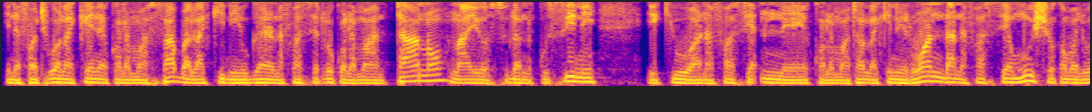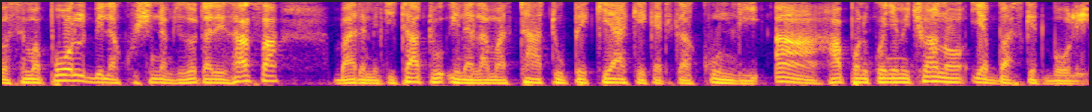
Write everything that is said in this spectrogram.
Inafuatiwa na Kenya kwa alama saba, lakini Uganda nafasi ya tatu kwa alama tano, nayo Sudan Kusini ikiwa nafasi ya nne kwa alama tano, lakini Rwanda nafasi ya mwisho kama alivyosema Paul, bila kushinda mchezo wote hadi sasa, baada ya mechi tatu, ina alama tatu peke yake katika kundi A. Hapo ni kwenye michuano ya basketball.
